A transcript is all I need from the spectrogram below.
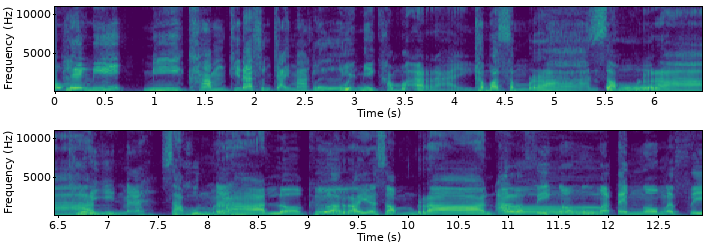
มเพลงนี้มีคำที่น่าสนใจมากเลยอุ้ยมีคำว่าอะไรคำว่าสำราญสำราญโอ้โหเคยได้ยินไหมสคุ้นไหมำราญเหรอคืออะไรอะสำราญเอาละสิงองูมาเต็มงงละสิ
